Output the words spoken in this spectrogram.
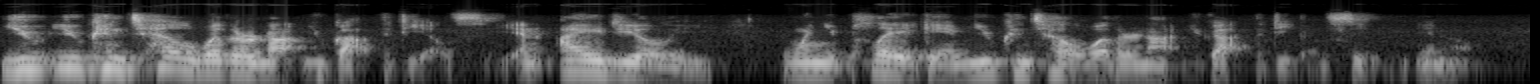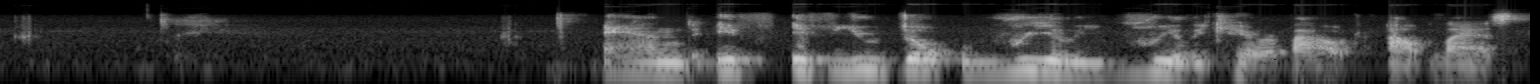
you, you can tell whether or not you got the DLC, and ideally, when you play a game, you can tell whether or not you got the DLC, you know. And if if you don't really, really care about Outlast,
